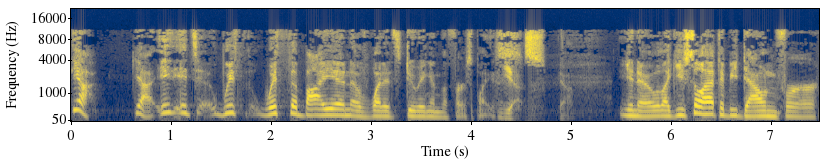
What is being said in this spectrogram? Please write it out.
Yeah. Yeah. It, it's with, with the buy-in of what it's doing in the first place. Yes. Yeah. You know, like you still have to be down for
